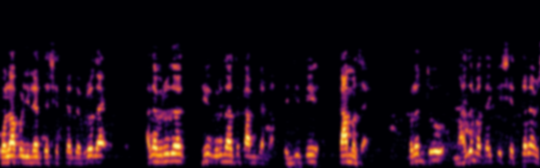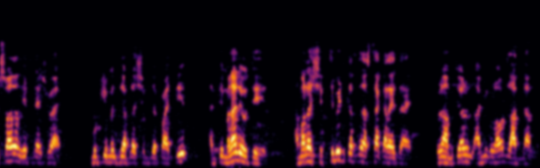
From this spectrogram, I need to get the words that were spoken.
कोल्हापूर जिल्ह्यातल्या शेतकऱ्याचा विरोध आहे. आता विरोधक हे विरोधाचं काम करणार. त्यांची ते कामच आहे. परंतु माझं मत आहे की शेतकऱ्यांना विश्वासात घेतल्याशिवाय मुख्यमंत्री आपला शब्द पाळतील आणि ते म्हणाले होते आम्हाला शक्तीपीठ करता रस्ता करायचा आहे. म्हणून आमच्यावर आम्ही कोणावर लादणार नाही.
